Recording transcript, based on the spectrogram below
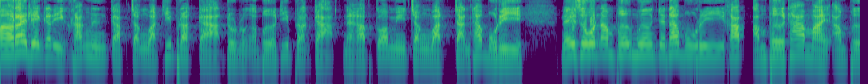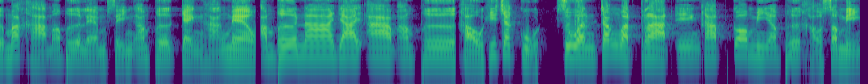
มาไล่เรียงกันอีกครั้งหนึ่งกับจังหวัดที่ประกาศรวมถึงอำเภอที่ประกาศนะครับก็ก็มีจังหวัดจันทบุรี ในโซนอำเภอเมืองจันทบุรีครับอำเภอท่าใหม่อำเภอมะขามอำเภอแหลมสิงห์อำเภอแก่งหางแมวอำเภอนายายอามอำเภอเขาคิชกูดส่วนจังหวัดตราดเองครับ ก็มีอำเภอเขาสมิง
